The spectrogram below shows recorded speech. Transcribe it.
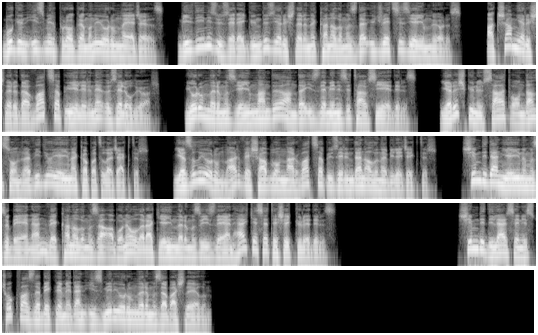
Bugün İzmir programını yorumlayacağız. Bildiğiniz üzere gündüz yarışlarını kanalımızda ücretsiz yayımlıyoruz. Akşam yarışları da WhatsApp üyelerine özel oluyor. Yorumlarımız yayımlandığı anda izlemenizi tavsiye ederiz. Yarış günü saat 10'dan sonra video yayına kapatılacaktır. Yazılı yorumlar ve şablonlar WhatsApp üzerinden alınabilecektir. Şimdiden yayınımızı beğenen ve kanalımıza abone olarak yayınlarımızı izleyen herkese teşekkür ederiz. Şimdi dilerseniz çok fazla beklemeden İzmir yorumlarımıza başlayalım.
